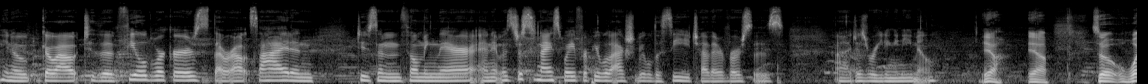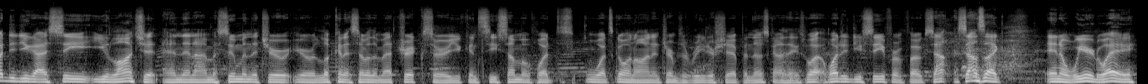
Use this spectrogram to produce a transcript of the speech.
you know, go out to the field workers that were outside and do some filming there. And it was just a nice way for people to actually be able to see each other versus uh, just reading an email. Yeah, yeah. So, what did you guys see? You launch it, and then I'm assuming that you're you're looking at some of the metrics, or you can see some of what's what's going on in terms of readership and those kind of things. What what did you see from folks? Sound, sounds like, in a weird way,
